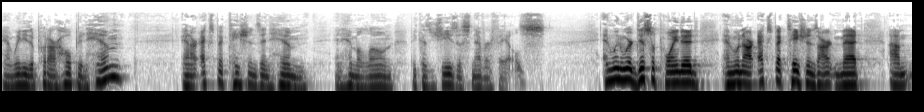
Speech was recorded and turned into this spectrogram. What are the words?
And we need to put our hope in Him and our expectations in Him and Him alone because Jesus never fails. And when we're disappointed and when our expectations aren't met, um,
